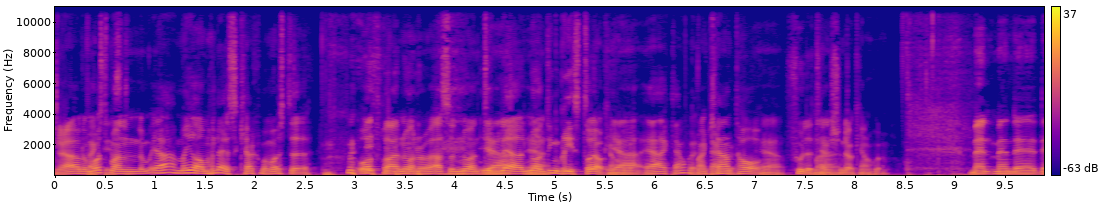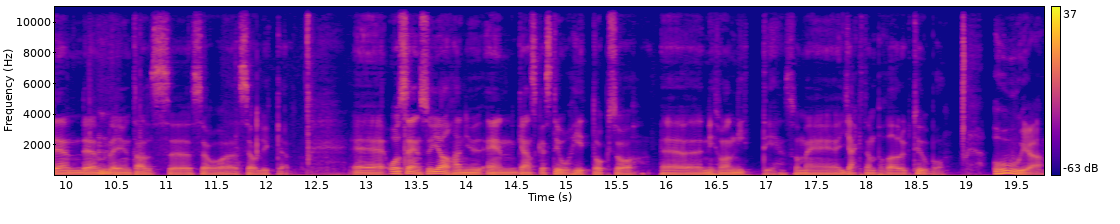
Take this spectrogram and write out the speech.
Ja, då måste man, ja men gör man det så kanske man måste offra någon, alltså någonting, Ja, blir, ja. någonting brister då kanske. Ja, ja kanske. Man kan kanske. inte ha Ja. full attention då kanske. Men, men det, den, den blev ju inte alls eh, så, så lyckad. Eh, och sen så gör han ju en ganska stor hit också eh, 1990 som är Jakten på röd oktober. Oh ja,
